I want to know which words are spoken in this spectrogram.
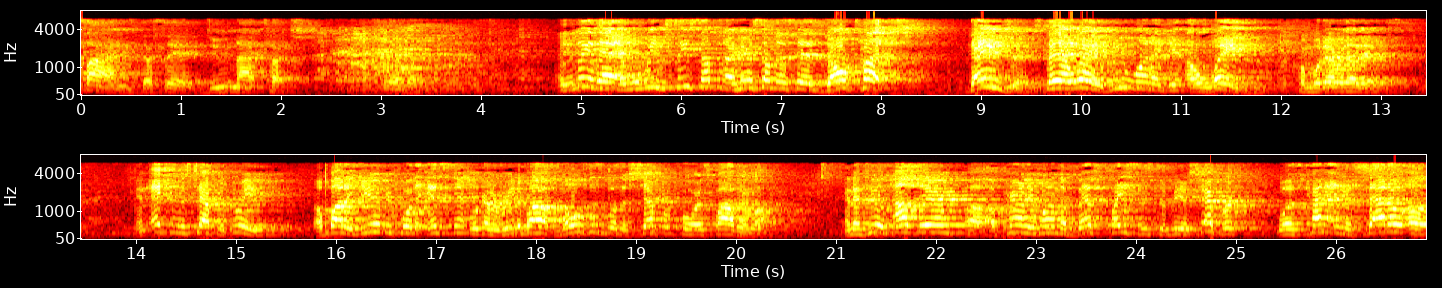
signs that said, do not touch. Stay away. And you look at that, and when we see something or hear something that says, don't touch, danger, stay away, we want to get away from whatever that is. In Exodus chapter 3, about a year before the incident we're going to read about, Moses was a shepherd for his father-in-law. And as he was out there, uh, apparently one of the best places to be a shepherd was kind of in the shadow of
